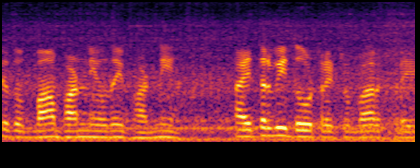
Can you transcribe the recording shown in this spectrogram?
ਜਦੋਂ ਬਾਹ ਫੜਨੀ, ਉਦੋਂ ਹੀ ਫੜਨੀ ਆ। ਆ ਇੱਧਰ ਵੀ ਦੋ ਟਰੈਕਟਰ ਬਾਹਰ ਖੜੇ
